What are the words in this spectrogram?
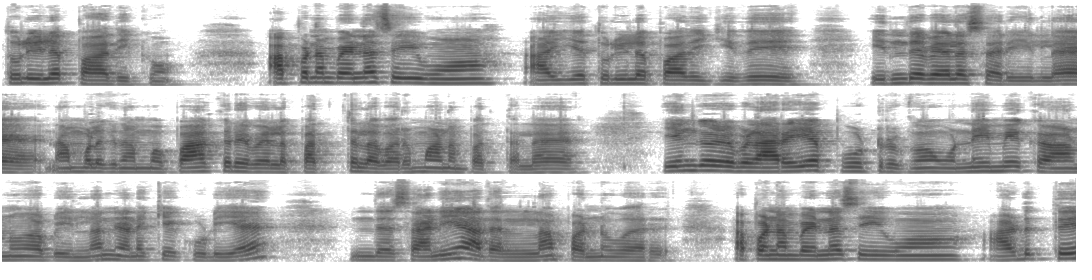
தொழிலை பாதிக்கும். அப்போ நம்ம என்ன செய்வோம்? ஐயா தொழிலை பாதிக்குது. இந்த வேலை சரியில்லை. நம்மளுக்கு நம்ம பார்க்குற வேலை பத்தலை வருமானம் பத்தலை. எங்கள் நிறைய போட்டிருக்கோம். ஒன்றையுமே காணும் அப்படின்லாம் நினைக்கக்கூடிய இந்த சனி அதெல்லாம் பண்ணுவார். அப்போ நம்ம என்ன செய்வோம்? அடுத்து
